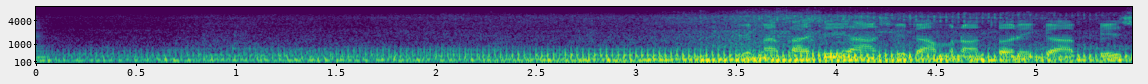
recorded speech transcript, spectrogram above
Terima kasih yang sudah menonton hingga habis.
